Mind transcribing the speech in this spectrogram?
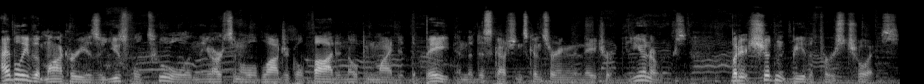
I believe that mockery is a useful tool in the arsenal of logical thought and open minded debate in the discussions concerning the nature of the universe, but it shouldn't be the first choice.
